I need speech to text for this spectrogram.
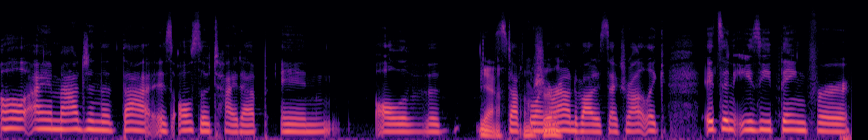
Oh, I imagine that that is also tied up in all of the Yeah. stuff I'm going sure. around about his sexuality. Like, it's an easy thing for,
